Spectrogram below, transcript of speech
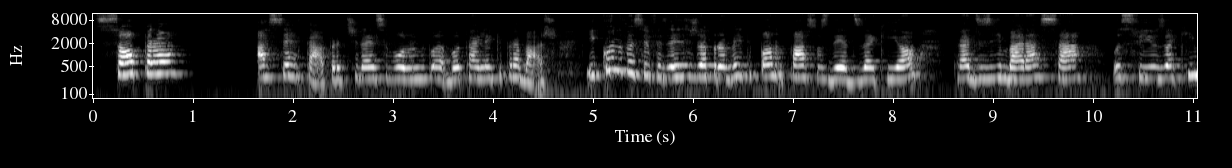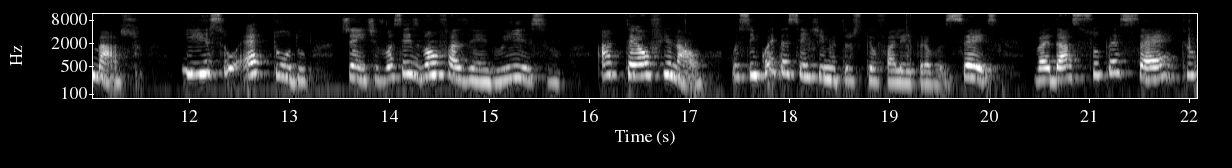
Só pra acertar, para tirar esse volume, botar ele aqui para baixo. E quando você fizer isso, já aproveita e passa os dedos aqui, ó, para desembaraçar os fios aqui embaixo. E isso é tudo. Gente, vocês vão fazendo isso até o final. Os 50 centímetros que eu falei para vocês, vai dar super certo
